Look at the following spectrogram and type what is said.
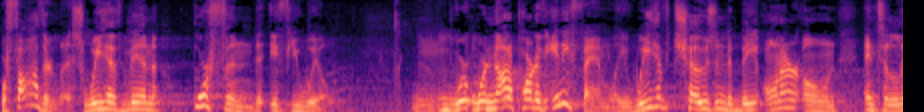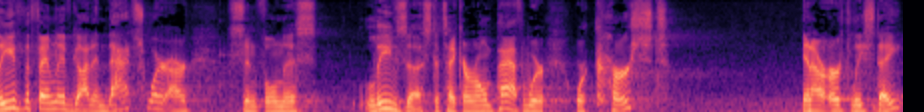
We're fatherless. We have been orphaned, if you will. We're, we're, not a part of any family. We have chosen to be on our own and to leave the family of God, and that's where our sinfulness leaves us to take our own path. We're, we're cursed in our earthly state.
